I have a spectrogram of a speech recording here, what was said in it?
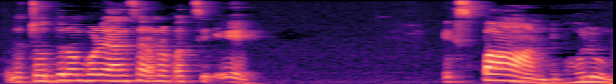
তাহলে চোদ্দ নম্বরের অ্যান্সার আমরা পাচ্ছি এ এক্সপান্ড ভলিউম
